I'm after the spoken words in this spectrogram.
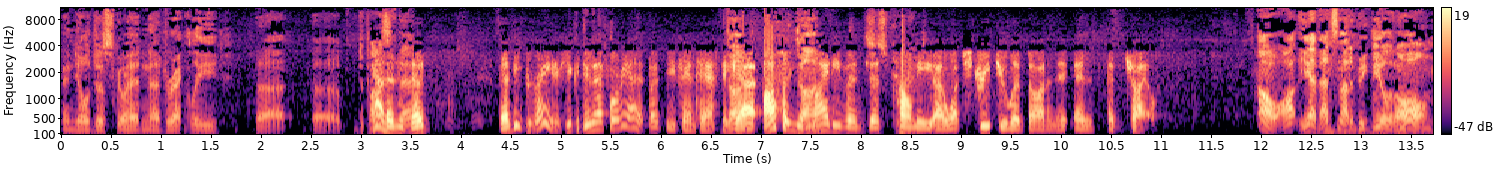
and you'll just go ahead and uh, directly uh, uh deposit yeah, that. that. That'd be great if you could do that for me. That'd be fantastic. Uh, also, you Done. might even just tell me uh, what street you lived on as, as a child. Oh, yeah, that's not a big deal at all.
